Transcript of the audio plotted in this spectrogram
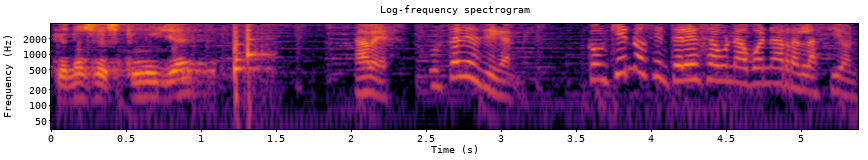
que no se excluya. A ver, ustedes díganme, ¿con quién nos interesa una buena relación?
